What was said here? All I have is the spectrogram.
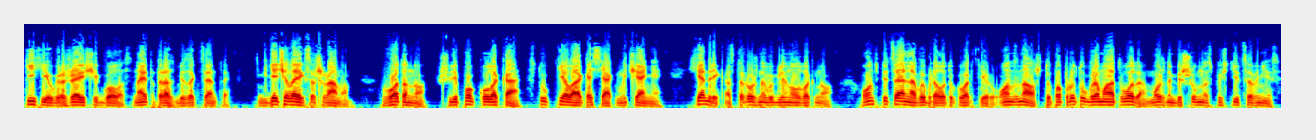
Тихий угрожающий голос, на этот раз без акцента. Где человек со шрамом? Вот оно. Шлепок кулака, стук тела о косяк, мычание. Хенрик осторожно выглянул в окно. Он специально выбрал эту квартиру. Он знал, что по пруту громоотвода можно бесшумно спуститься вниз,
